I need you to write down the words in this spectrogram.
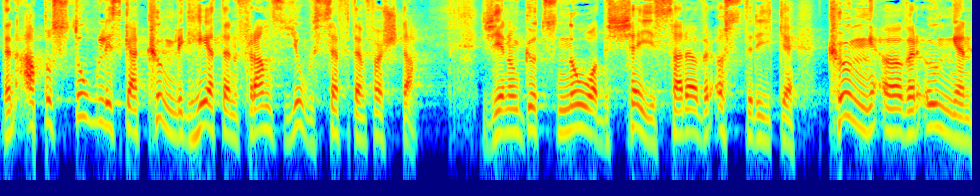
den apostoliska kungligheten Frans Josef den första genom Guds nåd kejsare över Österrike, kung över Ungern,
